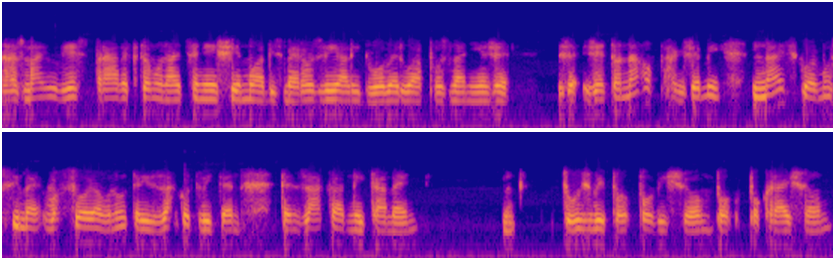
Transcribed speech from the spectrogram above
nás majú viesť práve k tomu najcenejšiemu, aby sme rozvíjali dôveru a poznanie, že že, že to naopak, že my najskôr musíme vo svojom vnútri zakotviť ten, ten základný kameň túžby po, po vyššom, po, po krajšom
